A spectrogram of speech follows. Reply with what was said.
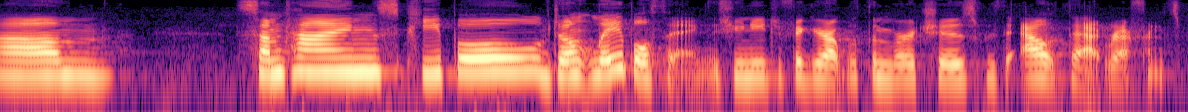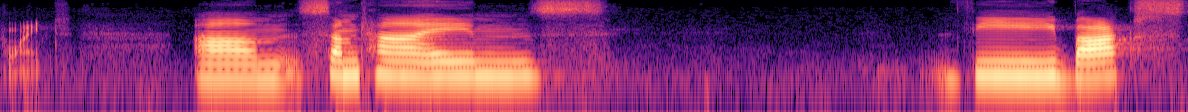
Um, sometimes people don't label things. You need to figure out what the merch is without that reference point. Um, sometimes the box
